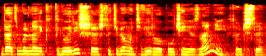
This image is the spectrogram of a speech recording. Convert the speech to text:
Да, тем более, Надя, как ты говоришь, э, что тебя мотивировало получение знаний, в том числе.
